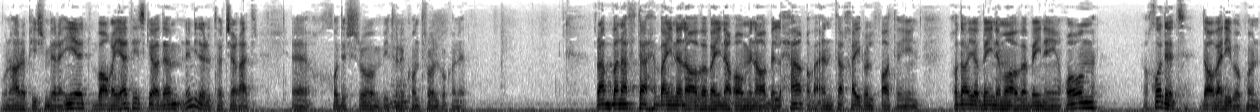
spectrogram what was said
اونها رو پیش می‌بره. این واقعیتی است که آدم نمی‌دونه تا چقدر خودش رو می‌تونه کنترل بکنه. ربنا افتح بیننا و بین قومنا بالحق و انت خیر الفاتحین. خدایا بین ما و بین این قوم خودت داوری بکن.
